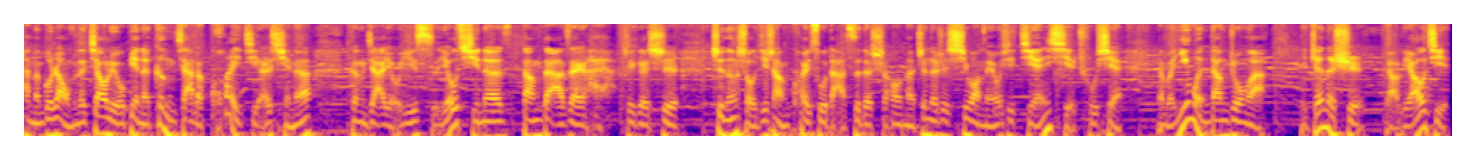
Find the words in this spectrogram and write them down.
它能够让我们的交流变得更加的快捷，而且呢更加有意思。尤其呢，当大家在哎呀这个是智能手机上快速打字的时候呢，真的是希望能有些简写出现。那么英文当中啊，你真的是要了解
